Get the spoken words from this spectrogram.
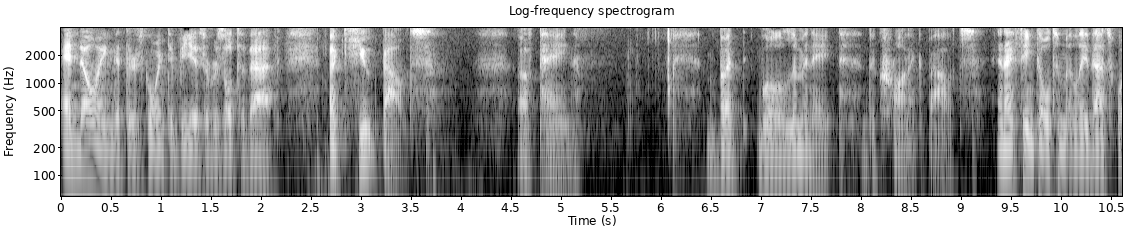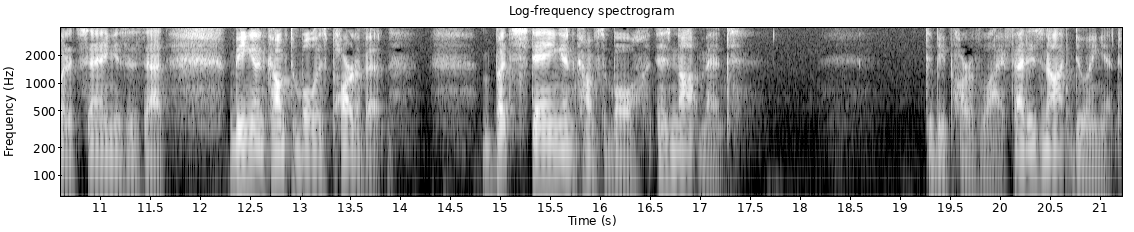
And knowing that there's going to be, as a result of that, acute bouts of pain but will eliminate the chronic bouts. And I think ultimately that's what it's saying is is that being uncomfortable is part of it. But staying uncomfortable is not meant to be part of life. That is not doing it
